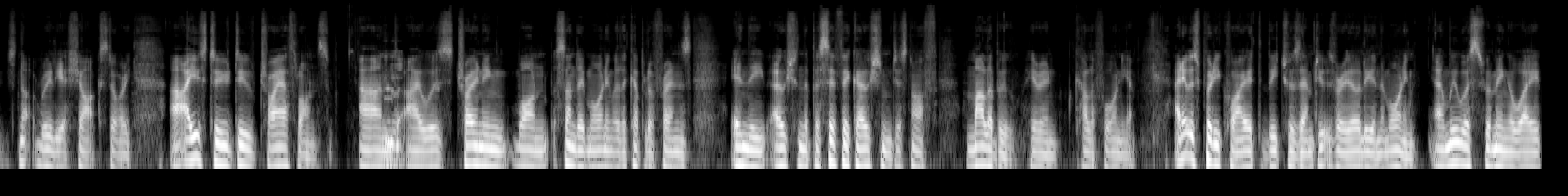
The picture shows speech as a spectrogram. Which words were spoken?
It's not really a shark story. Uh, I used to do triathlons, and mm. I was training one Sunday morning with a couple of friends in the ocean, the Pacific Ocean, just off Malibu here in California. And it was pretty quiet. The beach was empty. It was very early in the morning. And we were swimming away,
